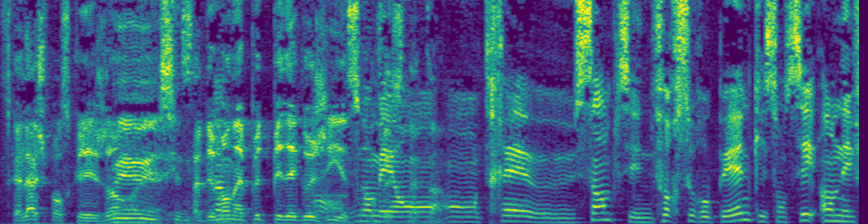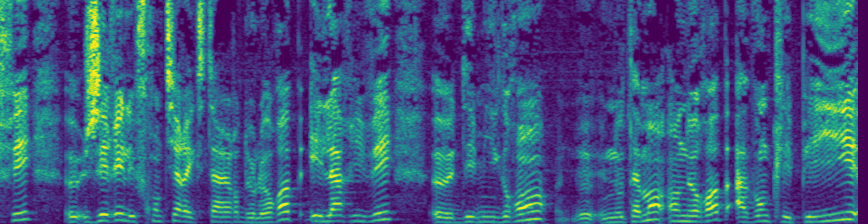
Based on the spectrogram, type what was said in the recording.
Parce que là, je pense que les gens, oui, oui, euh, ça demande un peu de pédagogie. Non, non mais en, en, très euh, simple, c'est une force européenne qui est censée, en effet, euh, gérer les frontières extérieures de l'Europe et l'arrivée euh, des migrants, notamment en Europe, avant que les pays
